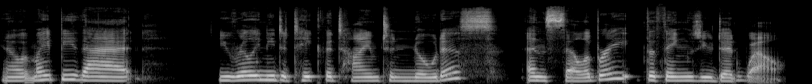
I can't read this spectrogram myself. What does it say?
You know, it might be that you really need to take the time to notice and celebrate the things you did well.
